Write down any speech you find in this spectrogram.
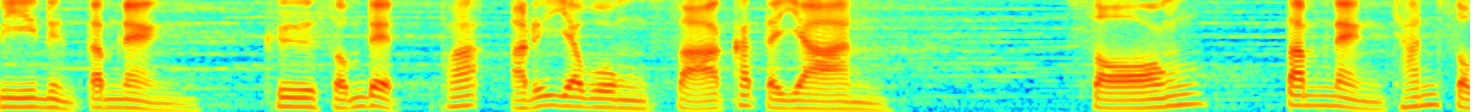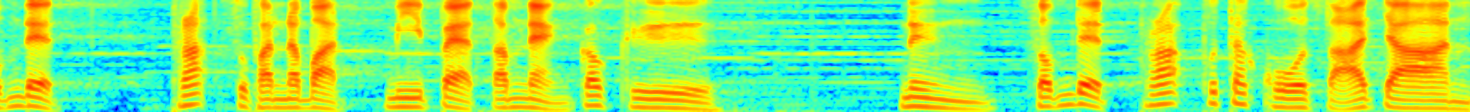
มีหนึ่งตำแหน่ง คือสมเด็จพระอริยวงศาคตยาน 2. ตำแหน่งชั้นสมเด็จ พระสุพรรณบัตรมี 8ตำแหน่งก็คือ 1. สมเด็จพระพุทธโฆษาจารย์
